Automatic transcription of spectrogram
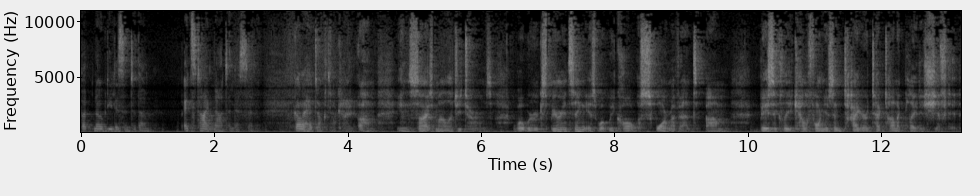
but nobody listened to them. It's time now to listen. Go ahead, Doctor. Okay, um, in seismology terms, what we're experiencing is what we call a swarm event. Um, basically, California's entire tectonic plate is shifted.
